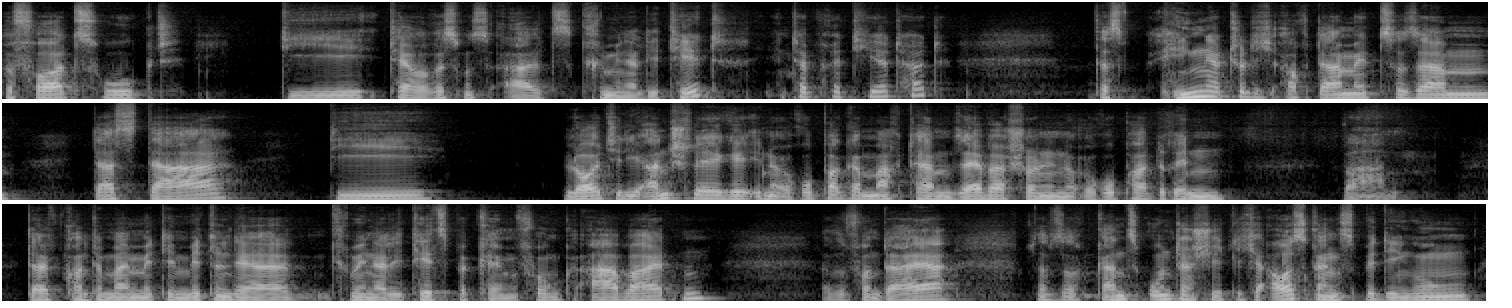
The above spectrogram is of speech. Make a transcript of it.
bevorzugt, die Terrorismus als Kriminalität interpretiert hat. Das hing natürlich auch damit zusammen, dass da die Leute, die Anschläge in Europa gemacht haben, selber schon in Europa drin waren. Da konnte man mit den Mitteln der Kriminalitätsbekämpfung arbeiten. Also von daher sind es ganz unterschiedliche Ausgangsbedingungen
